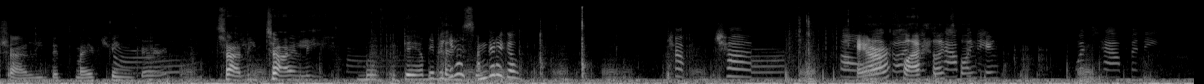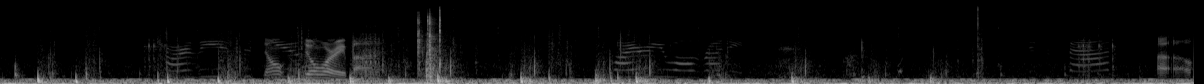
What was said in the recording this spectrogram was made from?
Charlie bit my finger. Charlie, Charlie, move the damn Did we get pencil. a, I'm gonna go. Cha cha. Oh hey, are our God, flashlights happening? blinking? What's happening? Charlie, is it Don't you? don't worry about it. Why are you all running? Is this bad? Uh oh.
